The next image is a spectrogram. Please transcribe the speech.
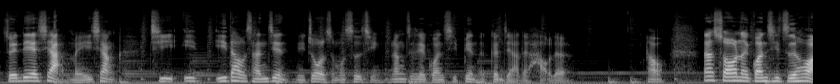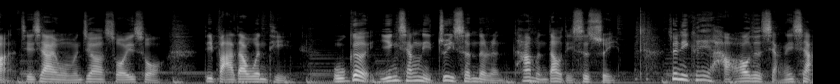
所以列下每一项，其一一到三件，你做了什么事情让这些关系变得更加的好的。好，那说完了关系之后啊，接下来我们就要说一说第八道问题：五个影响你最深的人，他们到底是谁？所以你可以好好的想一下，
